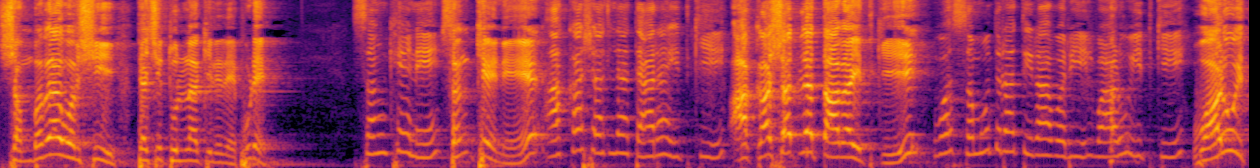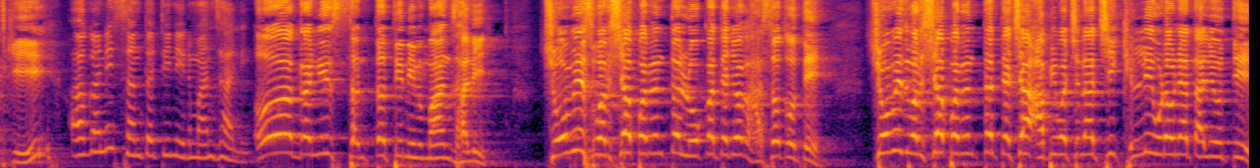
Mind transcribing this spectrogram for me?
शंभरा वर्षी त्याची तुलना केलेली आहे. पुढे. संख्येने संख्येने आकाशातल्या तारा इतकी आकाशातल्या तारा इतकी व समुद्र तीरावरील वाळू इतकी वाळू इतकी अगणित संतती निर्माण झाली. अगणित संतती निर्माण झाली. चोवीस वर्षापर्यंत लोक त्याच्यावर हसत होते. चोवीस वर्षापर्यंत त्याच्या अभिवचनाची खिल्ली उडवण्यात आली होती.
